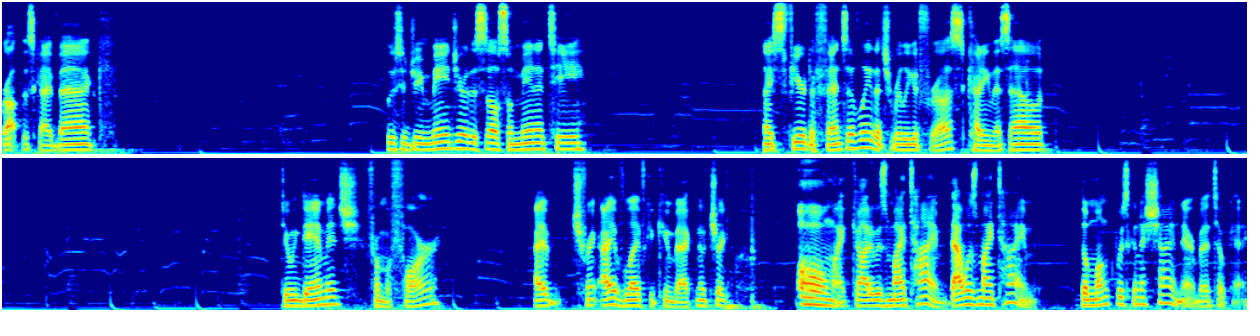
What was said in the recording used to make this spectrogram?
Drop this guy back. Lucid Dream Major. This is also Mana Tea. Nice Fear defensively. That's really good for us. Cutting this out. Doing damage from afar. I have I have life cocoon back. No trick. Oh my god, it was my time. That was my time. The monk was going to shine there, but it's okay.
